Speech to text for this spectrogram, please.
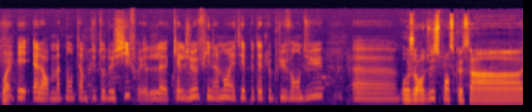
Ouais. Et alors maintenant, en termes plutôt de chiffres, le- quel jeu finalement a été peut-être le plus vendu Euh, Aujourd'hui, je pense que c'est à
